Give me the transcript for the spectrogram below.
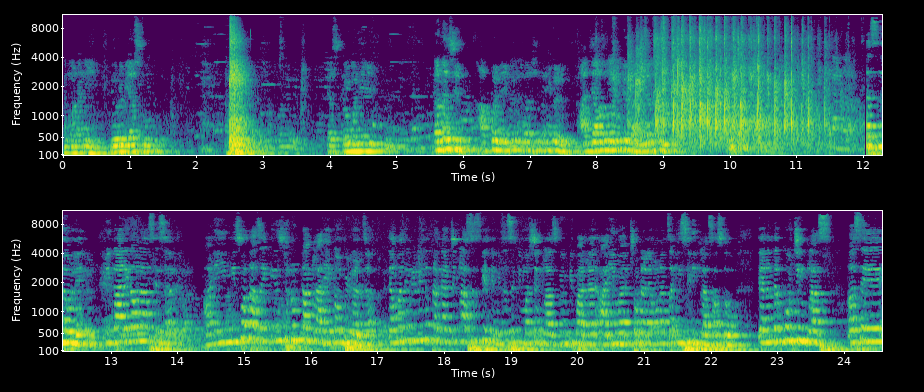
निरोगी असू त्याचप्रमाणे कदाचित आपण एकच वर्षानंतर आज आजोबा झालेलं असू असनवले मी कारेगावला असते सर आणि मी स्वतःच एक इन्स्टिट्यूट टाकलं आहे कम्प्युटरचं त्यामध्ये विविध प्रकारचे क्लासेस घेते मी. जसं की मशीन क्लास ब्युटी पार्लर आईवर छोट्या मुलांचा ईसीडी क्लास असतो. त्यानंतर कोचिंग क्लास असे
